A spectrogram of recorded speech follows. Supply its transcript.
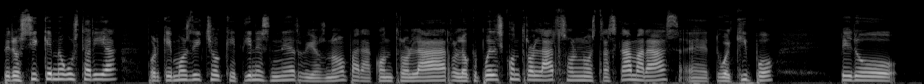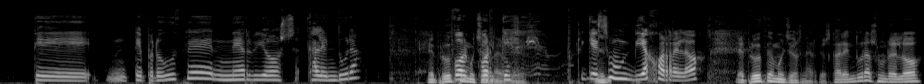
Pero sí que me gustaría, porque hemos dicho que tienes nervios, ¿no?, para controlar, lo que puedes controlar son nuestras cámaras, eh, tu equipo, pero ¿te, ¿te produce nervios calendura? Me produce Por, muchos porque, nervios. Porque es un viejo reloj. Me produce muchos nervios. Calendura es un reloj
